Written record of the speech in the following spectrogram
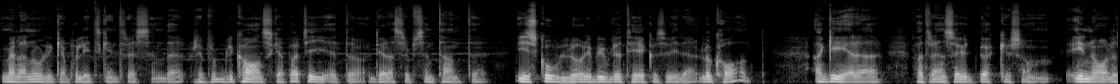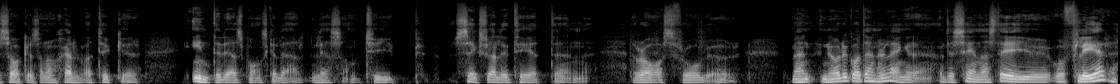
mellan olika politiska intressen. Där Republikanska partiet och deras representanter i skolor, i bibliotek och så vidare lokalt agerar för att rensa ut böcker som innehåller saker som de själva tycker inte deras barn ska läsa om. Typ sexualiteten, rasfrågor. Men nu har det gått ännu längre. Och det senaste är ju, och fler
